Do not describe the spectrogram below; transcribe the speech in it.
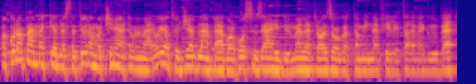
akkor apám megkérdezte tőlem, hogy csináltam-e már olyat, hogy zseblámpával hosszú záridő mellett rajzolgattam mindenfélét a levegőbe.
